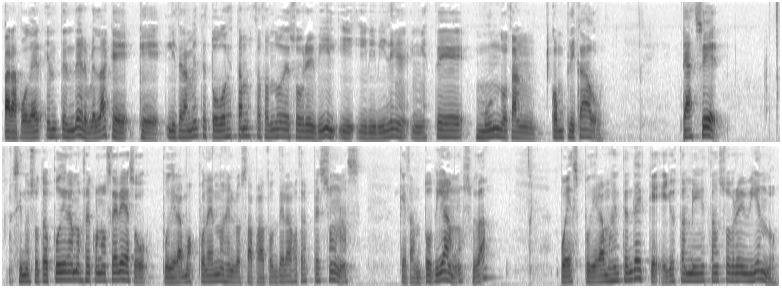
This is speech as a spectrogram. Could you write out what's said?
Para poder entender, ¿verdad? Que, literalmente todos estamos tratando de sobrevivir y, vivir en, en, este mundo tan complicado. That's it. Si nosotros pudiéramos reconocer eso, pudiéramos ponernos en los zapatos de las otras personas que tanto odiamos, ¿verdad? Pues pudiéramos entender que ellos también están sobreviviendo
